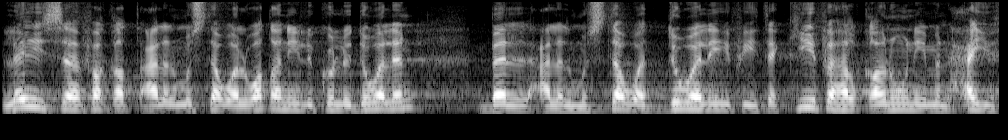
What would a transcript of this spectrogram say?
ليس فقط على المستوى الوطني لكل دول بل على المستوى الدولي في تكييفها القانوني من حيث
